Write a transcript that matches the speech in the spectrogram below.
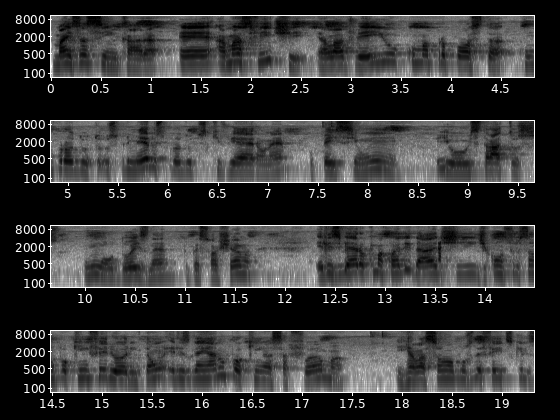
Mas assim, cara, é, a Masfit ela veio com uma proposta, com um produto, os primeiros produtos que vieram, né? O Pace 1 e o Stratus 1 ou 2, né? Que o pessoal chama, eles vieram com uma qualidade de construção um pouquinho inferior. Então, eles ganharam um pouquinho essa fama em relação a alguns defeitos que eles,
